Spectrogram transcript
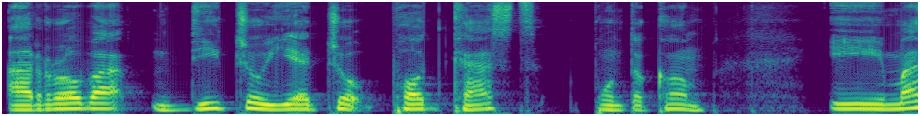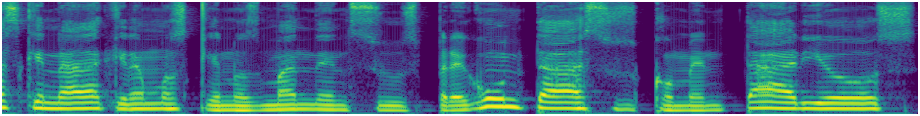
arroba dicho y hecho podcast.com. Y más que nada queremos que nos manden sus preguntas, sus comentarios,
